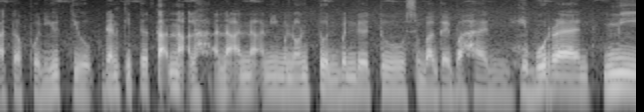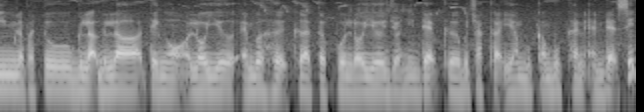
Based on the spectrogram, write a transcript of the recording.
ataupun YouTube dan kita tak naklah anak-anak ni menonton benda tu sebagai bahan hiburan, meme lepas tu gelak-gelak tengok lawyer Amber Heard ke ataupun lawyer Johnny Depp ke bercakap yang bukan-bukan and that's it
